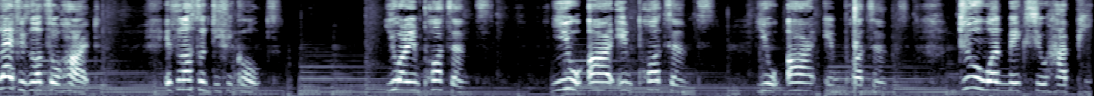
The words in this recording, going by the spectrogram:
Life is not so hard, it's not so difficult. You are important. You are important. You are important. Do what makes you happy.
